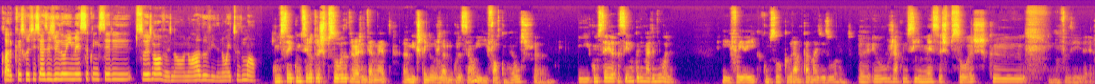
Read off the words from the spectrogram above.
Claro que as redes sociais ajudam imenso a conhecer eh, pessoas novas, não, não há dúvida, não é tudo mal. Comecei a conhecer outras pessoas através da internet, amigos que ainda hoje levo no coração e falo com eles, uh, e comecei a sair um bocadinho mais da minha bolha. E foi aí que começou a quebrar um bocado mais o isolamento. Eh, eu já conheci imensas pessoas que não fazia ideia.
